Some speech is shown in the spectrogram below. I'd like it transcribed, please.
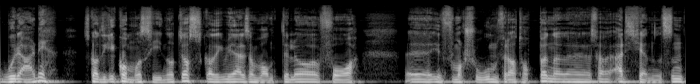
Hvor er de? Skal de ikke komme og si noe til oss? Skal de vi er liksom vant til å få uh, informasjon fra toppen. Eh, Så erkjennelsen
